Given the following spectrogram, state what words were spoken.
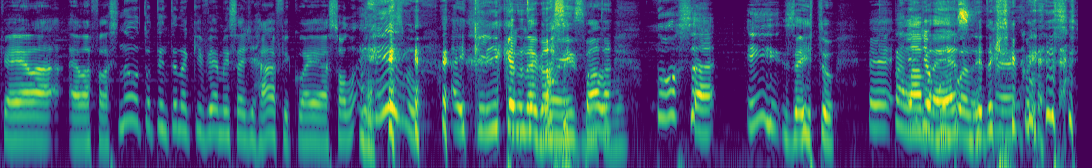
Que aí ela, ela fala assim: Não, eu tô tentando aqui ver a mensagem de Raf. Aí a Solo, é mesmo? aí clica no negócio e isso, fala: muito Nossa, hein, Zeito? É, é de algum essa, planeta que é. você conhece.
